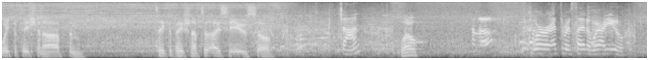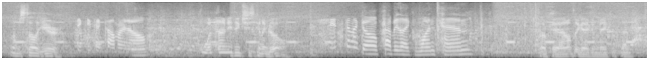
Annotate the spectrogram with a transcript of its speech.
wake the patient up and take the patient up to the ICU, so. John? Hello? Hello? We're at the recital. Where are you? I'm still here. Think you can come or no? What time do you think she's going to go? She's gonna go probably like 110. Okay, I don't think I can make it then.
